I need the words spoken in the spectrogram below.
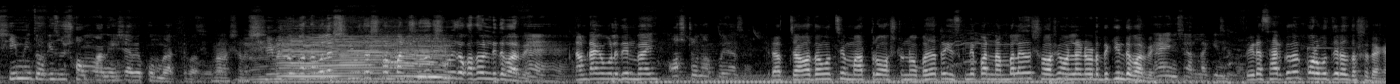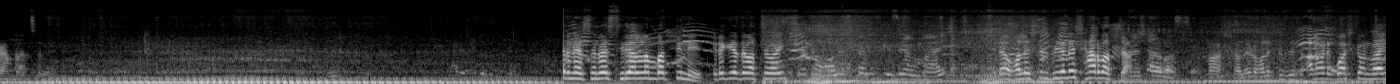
সীমিত কিছু সম্মান হিসাবে কম রাখতে পারব। মাশাআল্লাহ সীমিত কথা বলে সীমিত সম্মান সুযোগ সীমিত কথা বলে নিতে পারবে। হ্যাঁ, হ্যাঁ। দামটাকে বলে দিন ভাই। অষ্টনব্বই হাজার। এটা চাওয়া দাম হচ্ছে মাত্র অষ্টানব্বই হাজার টাকা। স্ক্রিনে পার নাম্বার লাগে সরাসরি অনলাইন অর্ডার দিয়ে কিনতে পারবে। হ্যাঁ ইনশাল্লাহ কিনতে পারবে। তো এটা স্যার পরবর্তী রাত দর্শক দেখায় আমরা। আচ্ছা। ভাই সিরিয়াল নাম্বার তিনে। এটা কি যেতে পারছে ভাই? এটা ভাই। হলস্টেল সার বাচ্চা। হ্যাঁ সার বাচ্চা। মাশাআল্লাহ এটা হলস্টেল ফিজান আনুমানিক বয়স কেমন ভাই?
